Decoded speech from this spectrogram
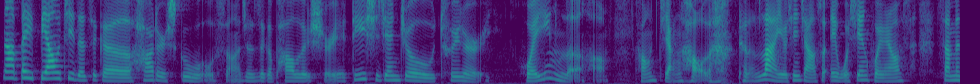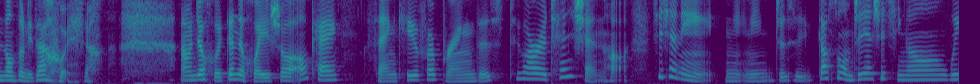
那被标记的这个 Harder Schools 啊，就是这个 publisher 也第一时间就 Twitter 回应了哈，好像讲好了，可能 Line 有些讲说，哎，我先回，然后三分钟之后你再回，然后他们就回跟着回说，OK。Thank you for bringing this to our attention，哈，谢谢你，你你就是告诉我们这件事情哦。We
